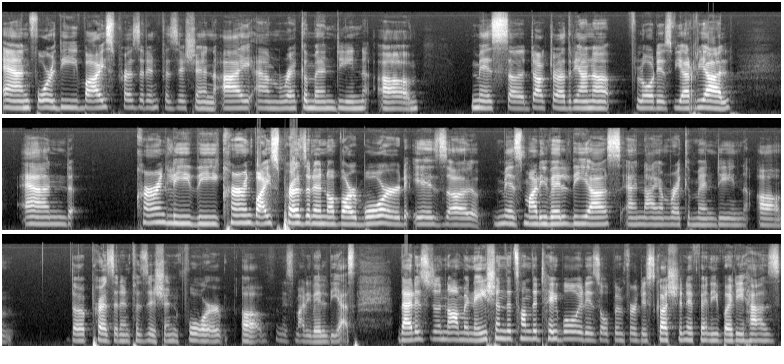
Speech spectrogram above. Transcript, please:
and for the vice president position, I am recommending um, Ms. Uh, Dr. Adriana Flores Villarreal. And currently, the current vice president of our board is uh, Ms. Maribel Diaz, and I am recommending um, the president position for uh, Ms. Maribel Diaz. That is the nomination that's on the table. It is open for discussion if anybody has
